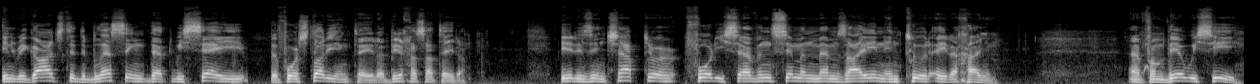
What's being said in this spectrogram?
in regards to the blessing that we say before studying Torah, Birchas HaTorah. It is in chapter 47, Simon Mem Zayin, in Tur Orach Chayim. And from there we see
